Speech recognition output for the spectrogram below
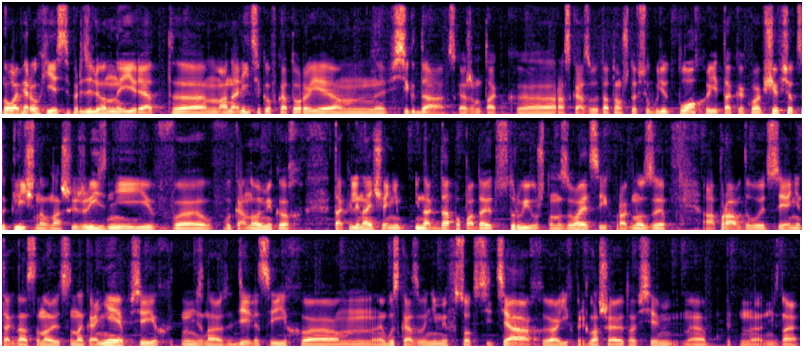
Ну, во-первых, есть определенный ряд э, аналитиков, которые всегда, скажем так, рассказывают о том, что все будет плохо, и так как вообще все циклично в нашей жизни и в, в экономиках, так или иначе, они иногда попадают в струю, что называется, их прогнозы оправдываются, и они тогда становятся на коне, все их, не знаю, делятся их высказываниями в соцсетях, а их приглашают во все, э, не знаю,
